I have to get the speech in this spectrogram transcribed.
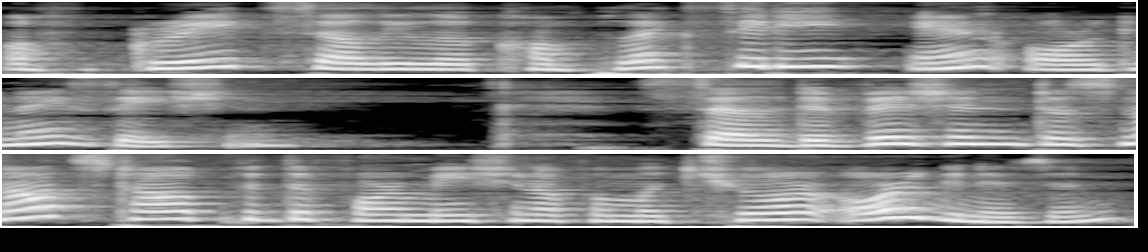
of great cellular complexity and organization. Cell division does not stop with the formation of a mature organism,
